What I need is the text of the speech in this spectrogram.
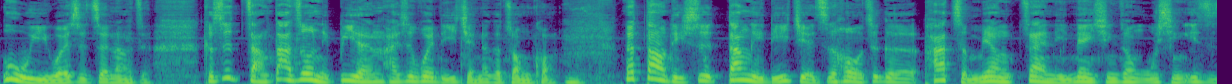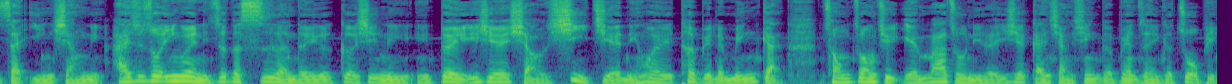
误以为是这样子。可是长大之后，你必然还是会理解那个状况。那到底是当你理解之后，这个他怎么样在你内心中无形一直在影响你，还是说因为你这个私人的一个个性，你你对一些小细节你会特别的敏感？从从中去研发出你的一些感想心得，变成一个作品，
